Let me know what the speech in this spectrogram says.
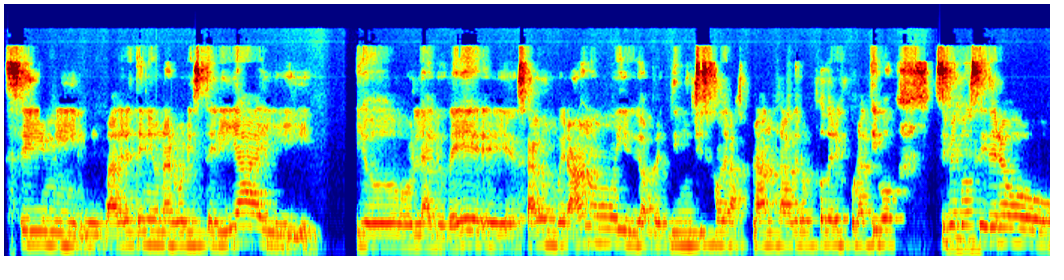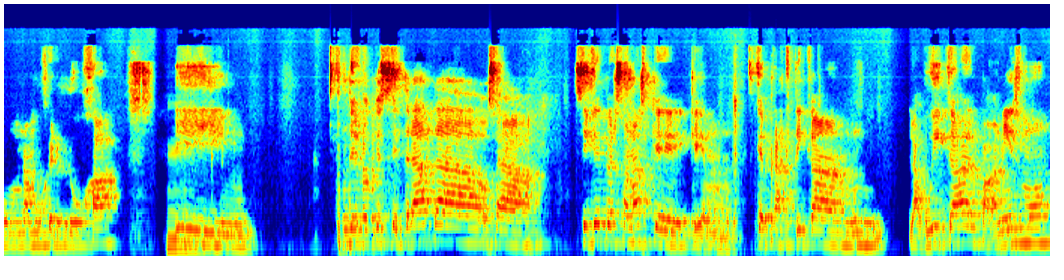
Sí, mi, mi, padre tenía una arboristería y yo le ayudé, eh, ¿sabes? Un verano y aprendí muchísimo de las plantas, de los poderes curativos. Sí me mm. considero una mujer bruja mm. y de lo que se trata, o sea, sí que hay personas que, que, practican la Wicca, el paganismo,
